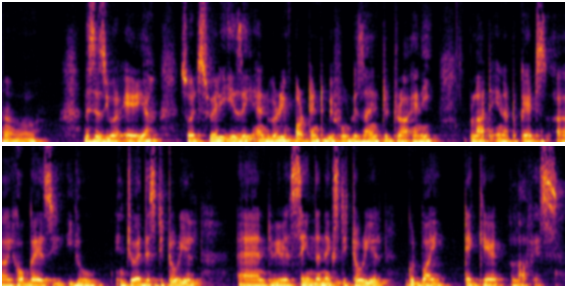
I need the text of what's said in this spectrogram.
uh, this is your area so it's very easy and very important before design to draw any plot in AutoCAD. Uh, I hope guys you enjoyed this tutorial and we will see in the next tutorial. Goodbye. Take care. Allah Hafiz.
